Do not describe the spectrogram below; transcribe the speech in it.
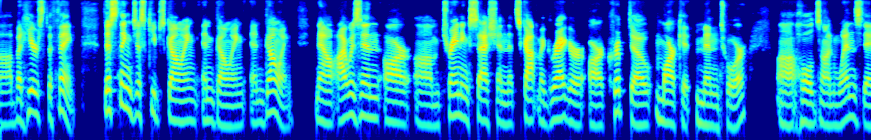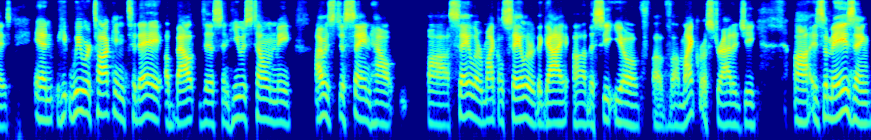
Uh, but here's the thing this thing just keeps going and going and going. Now, I was in our um, training session that Scott McGregor, our crypto market mentor, uh, holds on Wednesdays. And he, we were talking today about this, and he was telling me, I was just saying how uh, Michael Saylor, the guy, uh, the CEO of, of uh, MicroStrategy, uh, it's amazing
